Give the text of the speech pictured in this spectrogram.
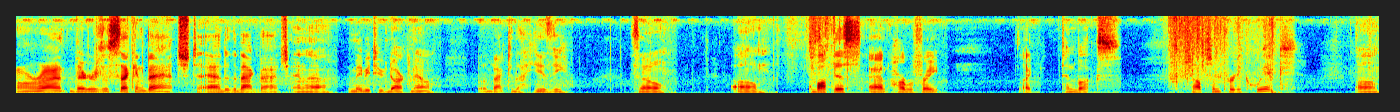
Alright, there's a second batch to add to the back batch. And uh, it may be too dark now, but I'm back to the hizzy. So, um, I bought this at Harbor Freight. Like 10 bucks. Chops them pretty quick. Um,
